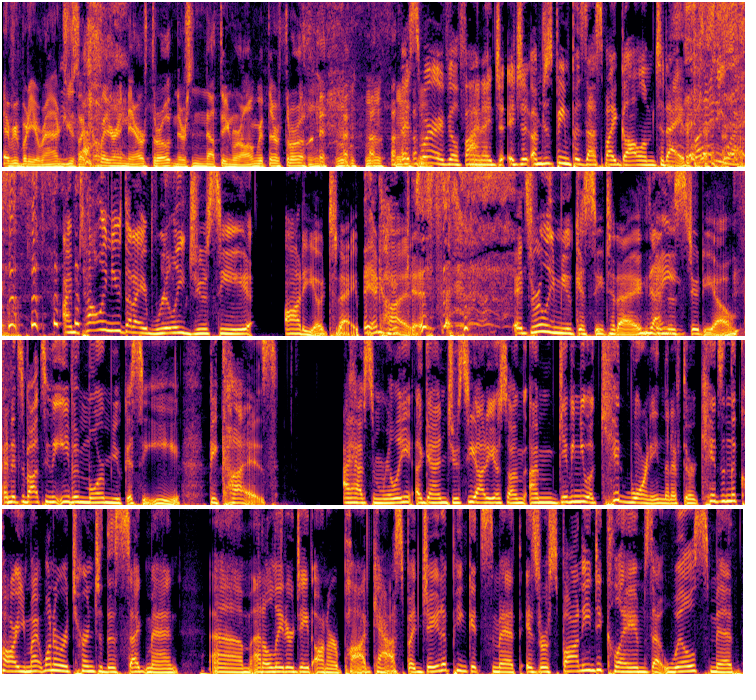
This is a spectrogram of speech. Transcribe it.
everybody around you is like clearing their throat, and there's nothing wrong with their throat. I swear I feel fine. I ju- it ju- I'm just being possessed by Gollum today. But anyway, I'm telling you that I have really juicy audio today because it's really mucusy today in the studio. And it's about to be even more mucusy because I have some really, again, juicy audio. So I'm, I'm giving you a kid warning that if there are kids in the car, you might want to return to this segment um, at a later date on our podcast. But Jada Pinkett Smith is responding to claims that Will Smith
